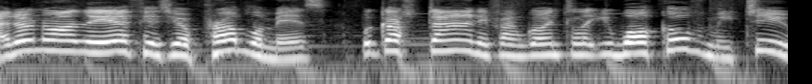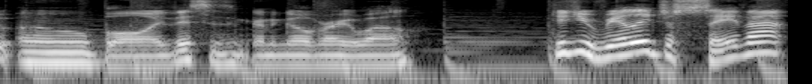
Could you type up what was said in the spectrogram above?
I don't know what the earth is your problem is, but gosh darn if I'm going to let you walk over me too. Oh boy, this isn't going to go very well. Did you really just say that?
